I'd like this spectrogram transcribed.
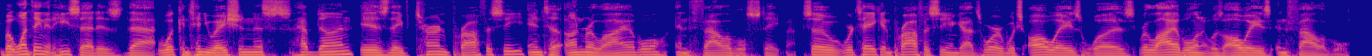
But one thing that he said is that what continuationists have done is they've turned prophecy into unreliable and fallible statement. So we're taking prophecy in God's word, which always was reliable and it was always infallible.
